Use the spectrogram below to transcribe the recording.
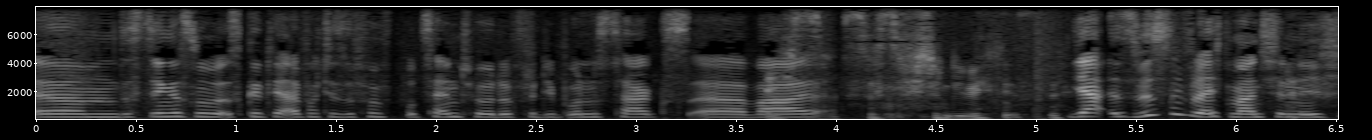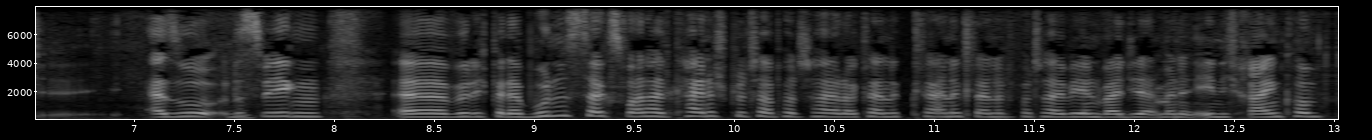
ähm, das Ding ist nur, es gibt ja einfach diese 5%-Hürde für die Bundestagswahl. Echt? Das wissen bestimmt die wenigsten. Ja, es wissen vielleicht manche nicht. Also deswegen äh, würde ich bei der Bundestagswahl halt keine Splitterpartei oder kleine, kleine, kleine Partei wählen, weil die dann eh nicht reinkommt.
